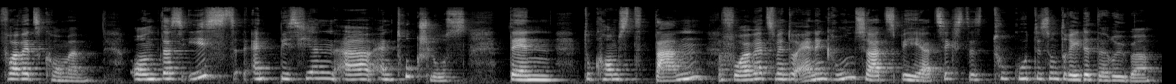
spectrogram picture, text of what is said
vorwärts kommen. Und das ist ein bisschen äh, ein Druckschluss. Denn du kommst dann vorwärts, wenn du einen Grundsatz beherzigst, tu Gutes und rede darüber.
